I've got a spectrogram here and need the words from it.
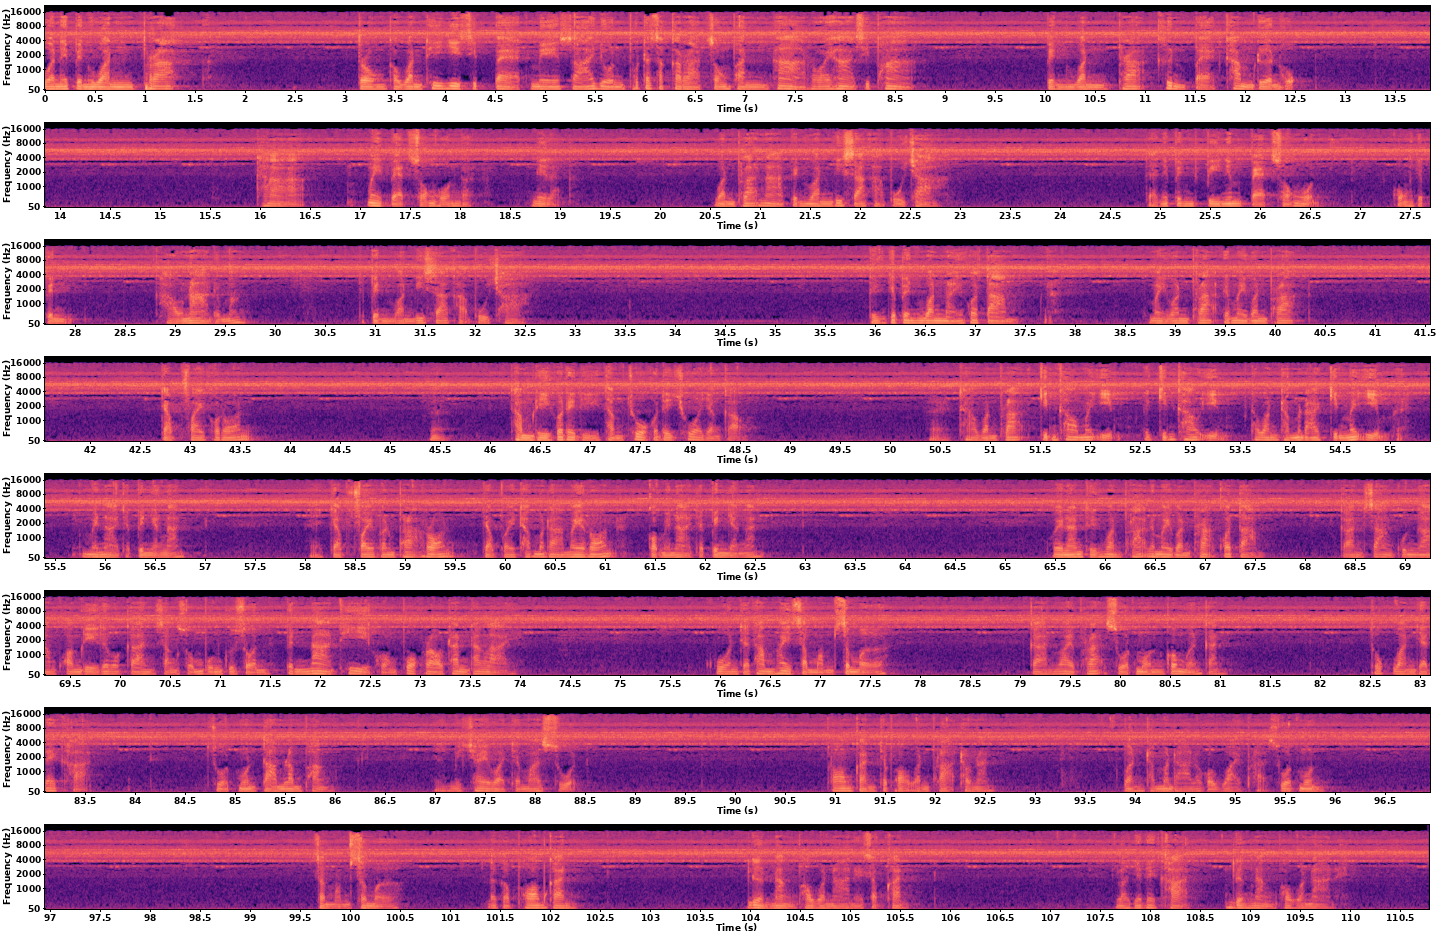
วันนี้เป็นวันพระ ตรงกับวันที่ 28 เมษายน พุทธศักราช 2555 เป็นวันพระขึ้น 8 ค่ำเดือน 6 ถ้าไม่แปดสองหนก็นี่แหละ วันพระหน้าเป็นวันวิสาขาบูชา แต่นี่เป็นปีนี้มันแปดสองหนคงจะเป็นข่าวหน้าเดี๋ยวมั้ง จะเป็นวันวิสาขาบูชา ถึงจะเป็นวันไหนก็ตามนะไม่วันพระแต่ไม่วันพระ จับไฟก็ร้อนทำดีก็ได้ดีทำชั่วก็ได้ชั่วอย่างเก่า ถ้าวันพระกินข้าวไม่อิ่มหรือกินข้าวอิ่ม ถ้าวันธรรมดากินไม่อิ่ม ไม่น่าจะเป็นอย่างนั้น จับไฟวันพระร้อน จับไฟธรรมดาไม่ร้อน ก็ไม่น่าจะเป็นอย่างนั้น เพราะนั้นถึงวันพระและไม่วันพระก็ตาม การสร้างคุณงามความดีและว่าการสั่งสมบุญกุศลเป็นหน้าที่ของพวกเราท่านทั้งหลาย ควรจะทำให้สม่ำเสมอ การไหว้พระสวดมนต์ก็เหมือนกัน ทุกวันจะได้ขาด สวดมนต์ตามลำพัง ไม่ใช่ว่าจะมาสวด พร้อมกันเฉพาะวันพระเท่านั้น วันธรรมดาเราก็ไหว้พระสวดมนต์สม่ำเสมอ แล้วก็พร้อมกันเลื่อนนั่งภาวนาในสำคัญ เราจะได้ขาดเรื่องนั่งภาวนาเนี่ย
